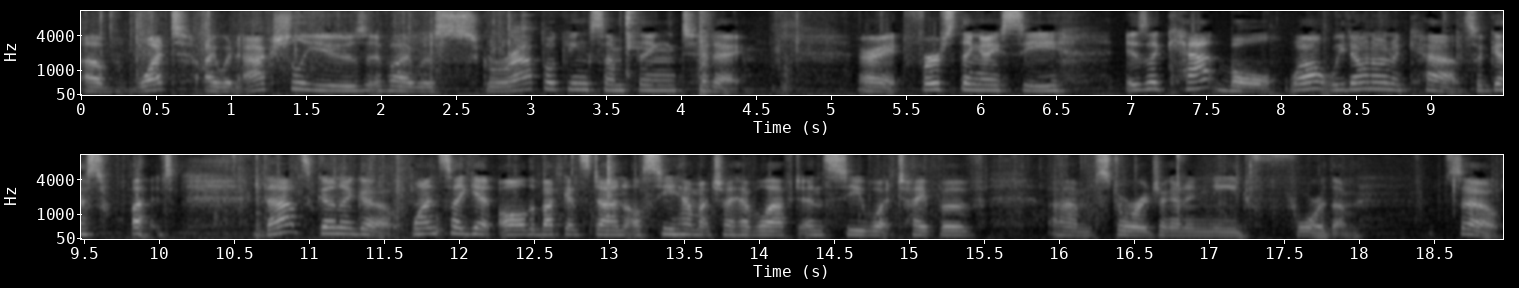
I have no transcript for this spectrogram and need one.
of what I would actually use if I was scrapbooking something today. Alright, first thing I see is a cat bowl. Well, we don't own a cat, so guess what? That's gonna go. Once I get all the buckets done, I'll see how much I have left and see what type of um, storage I'm gonna need for them. So,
